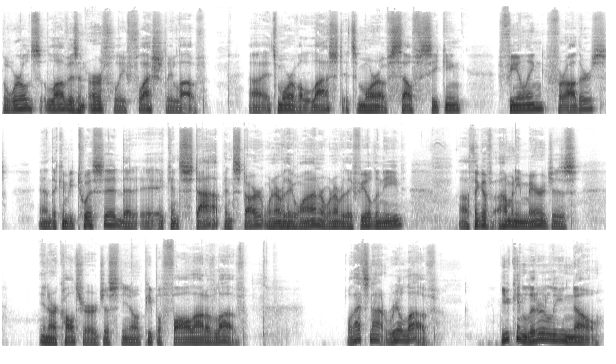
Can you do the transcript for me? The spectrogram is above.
The world's love is an earthly, fleshly love. Uh, it's more of a lust, it's more of self seeking feeling for others, and that can be twisted, that it can stop and start whenever they want or whenever they feel the need. Uh, think of how many marriages in our culture are just, you know, people fall out of love. Well, that's not real love. You can literally know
